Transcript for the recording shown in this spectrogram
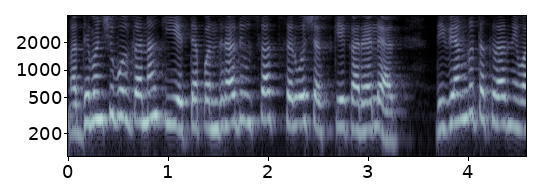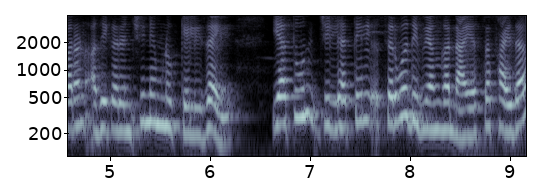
माध्यमांशी बोलताना की येत्या पंधरा दिवसात सर्व शासकीय कार्यालयात दिव्यांग तक्रार निवारण अधिकाऱ्यांची नेमणूक केली जाईल. यातून जिल्ह्यातील सर्व दिव्यांगांना याचा फायदा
